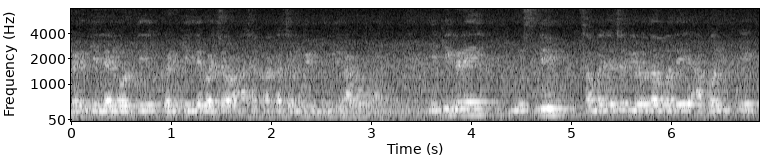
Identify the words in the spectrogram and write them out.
गड किल्ल्यांवरती गड किल्ले बचाव अशा प्रकारच्या मोहीम तुम्ही राबवता एकीकडे मुस्लिम समाजाच्या विरोधामध्ये आपण एक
